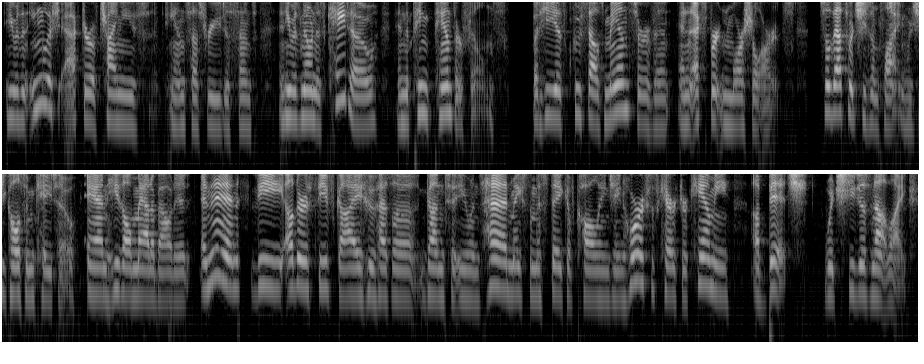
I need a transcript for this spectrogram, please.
He was an English actor of Chinese ancestry descent, and he was known as Kato in the Pink Panther films. But he is Clouseau's manservant and an expert in martial arts. So that's what she's implying when she calls him Kato, and he's all mad about it. And then the other thief guy who has a gun to Ewan's head makes the mistake of calling Jane Horrocks' character Cammy a bitch, which she does not like.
